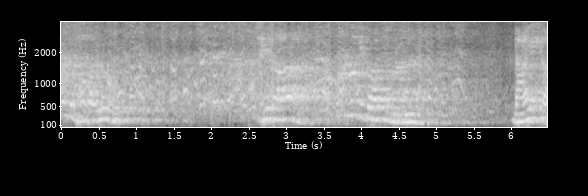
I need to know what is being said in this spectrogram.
근데 봐봐, 여러분. 제가 솔로기도 하지만, 나이가.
